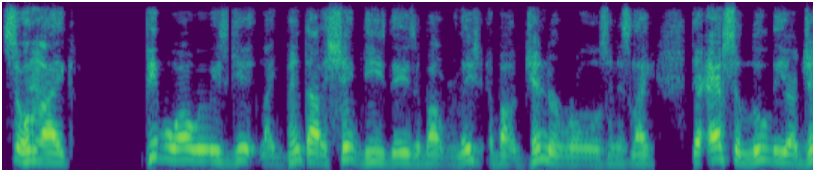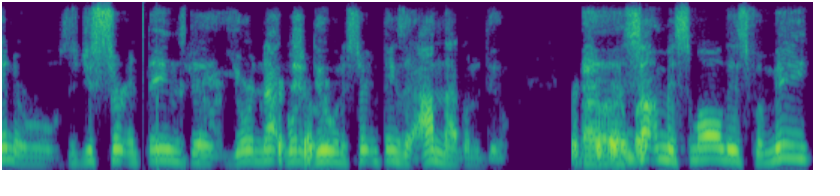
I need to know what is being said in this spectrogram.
So like people always get like bent out of shape these days about relation about gender roles and it's like there absolutely are gender roles there's just certain things that you're not going to sure. do and certain things that i'm not going to do uh, sure, something as small as for me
